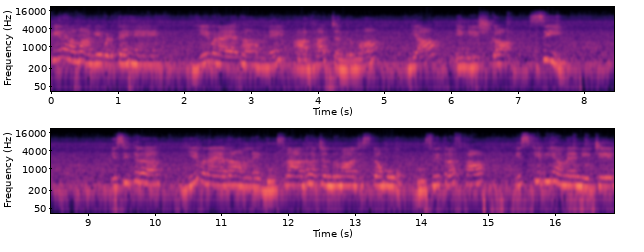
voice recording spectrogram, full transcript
फिर हम आगे बढ़ते हैं। ये बनाया था हमने आधा चंद्रमा या इंग्लिश का सी इसी तरह ये बनाया था हमने दूसरा आधा चंद्रमा जिसका मुँह दूसरी तरफ़ था। इसकी भी हमें नीचे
